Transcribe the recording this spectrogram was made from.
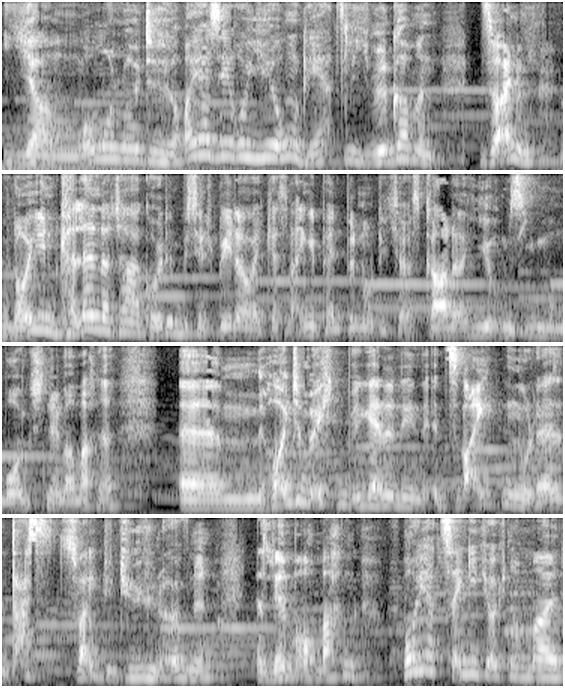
Ja, Momo Leute, euer Zero hier und herzlich willkommen zu einem neuen Kalendertag. Heute ein bisschen später, weil ich gestern eingepennt bin und ich das gerade hier um 7 Uhr morgens schnell mal mache. Ähm, heute möchten wir gerne den zweiten oder das zweite Türchen öffnen. Das werden wir auch machen. Vorher zeige ich euch nochmal,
